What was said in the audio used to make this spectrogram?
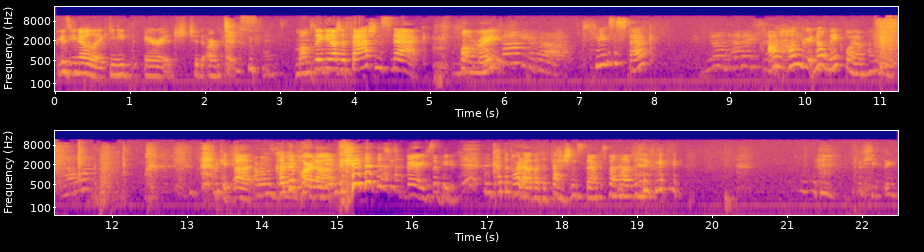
because you know, like you need airage to the armpits. Mom's making us a fashion snack. Mom, right? What are you talking about? Did you make us a snack? You don't have any snacks. I'm hungry. No, make one. I'm hungry. I want some. Okay, uh, cut the part out. She's very disappointed. Cut the part out about the fashion snacks not happening. what do you think?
